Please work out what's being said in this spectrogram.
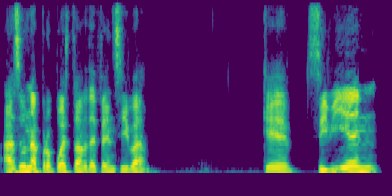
hace una propuesta defensiva que si bien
